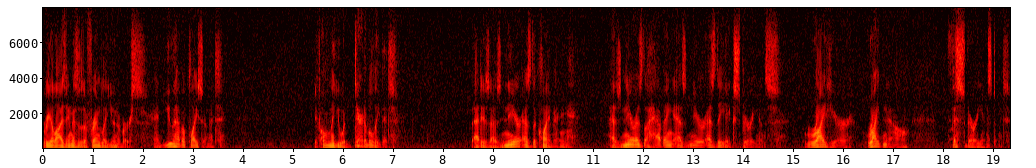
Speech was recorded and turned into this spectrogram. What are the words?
Realizing this is a friendly universe and you have a place in it if only you would dare to believe it. That is as near as the claiming, as near as the having, as near as the experience. Right here, right now, this very instant.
